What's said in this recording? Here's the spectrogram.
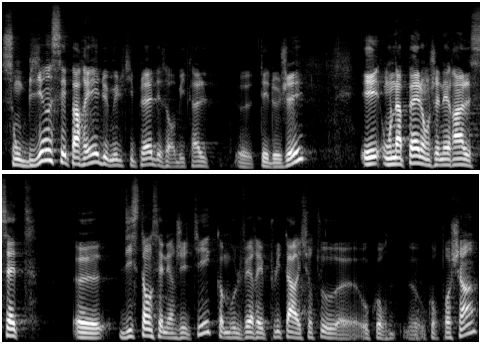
sont bien séparées du multiplet des orbitales euh, T2G. Et on appelle en général cette euh, distance énergétique, comme vous le verrez plus tard et surtout au cours, au, cours, prochain,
